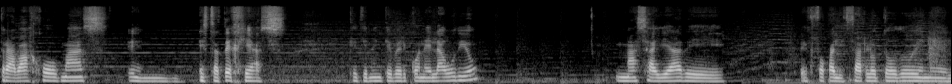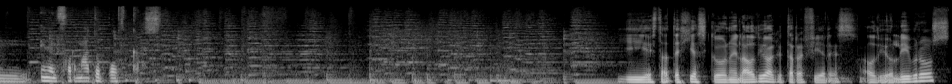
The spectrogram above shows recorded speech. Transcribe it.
trabajo más en estrategias que tienen que ver con el audio, más allá de, focalizarlo todo en el, formato podcast. ¿Y estrategias con el audio a qué te refieres? ¿Audiolibros?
